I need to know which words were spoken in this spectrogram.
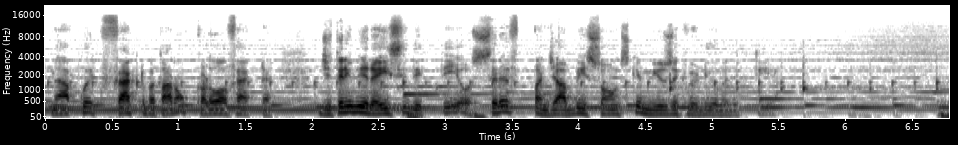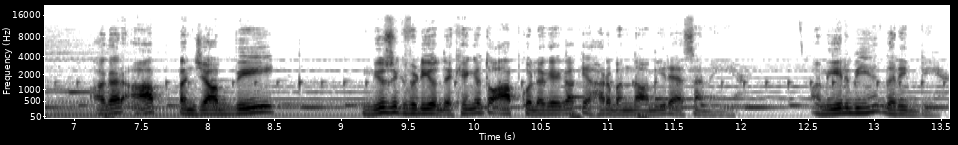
मैं आपको एक फैक्ट बता रहा हूँ, कड़वा फैक्ट है। जितनी भी रईसी दिखती है, वो सिर्फ़ पंजाबी सॉन्ग्स के म्यूज़िक वीडियो में दिखती है। अगर आप पंजाबी म्यूज़िक वीडियो देखेंगे तो आपको लगेगा कि हर बंदा अमीर ऐसा नहीं है। अमीर भी है, गरीब भी है।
